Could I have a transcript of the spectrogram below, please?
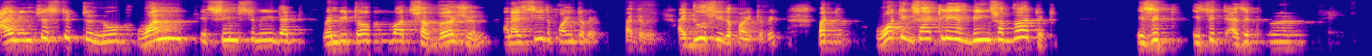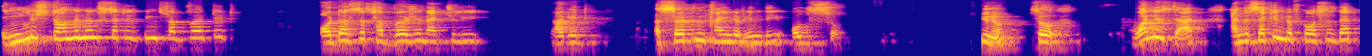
I'm interested to know, one, it seems to me that when we talk about subversion, and I see the point of it, by the way, I do see the point of it, but what exactly is being subverted? Is it, is it as it were English dominance that is being subverted? Or does the subversion actually target a certain kind of Hindi also? You know, so one is that, and the second, of course, is that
